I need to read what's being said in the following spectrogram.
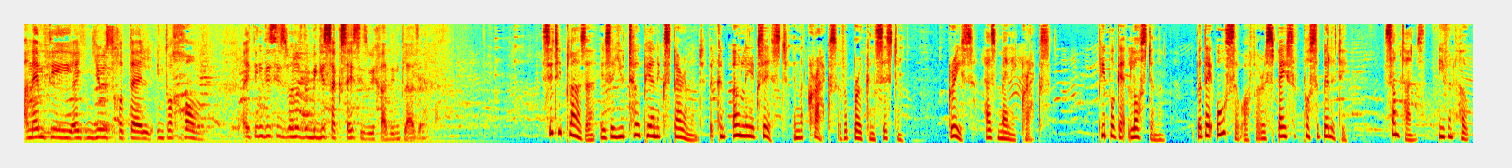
an empty, unused hotel into a home, I think this is one of the biggest successes we had in Plaza. City Plaza is a utopian experiment that can only exist in the cracks of a broken system. Greece has many cracks. People get lost in them, but they also offer a space of possibility, sometimes even hope.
